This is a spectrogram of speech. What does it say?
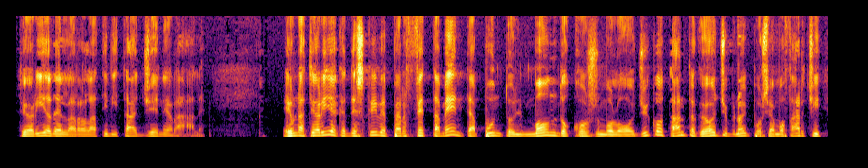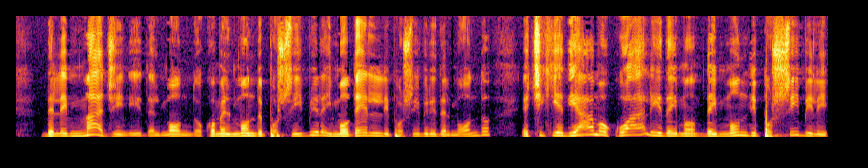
teoria della relatività generale. È una teoria che descrive perfettamente appunto il mondo cosmologico, tanto che oggi noi possiamo farci delle immagini del mondo, come il mondo è possibile, i modelli possibili del mondo e ci chiediamo quali dei, dei mondi possibili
